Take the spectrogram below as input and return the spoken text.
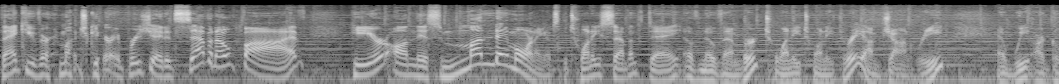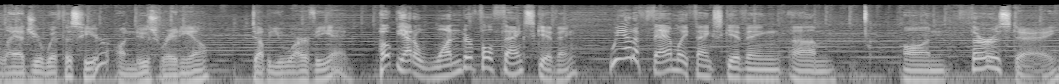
Thank you very much, Gary. Appreciate it. 705 here on this Monday morning. It's the 27th day of November, 2023. I'm John Reid, and we are glad you're with us here on News Radio WRVA. Hope you had a wonderful Thanksgiving. We had a family Thanksgiving um, on Thursday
